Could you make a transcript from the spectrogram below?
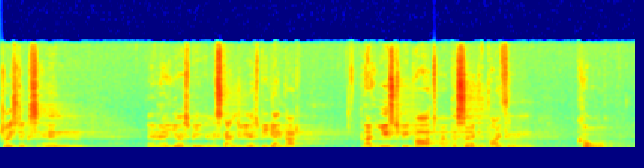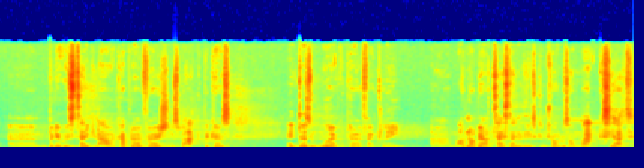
joysticks in, in a USB, in a standard USB gamepad. That used to be part of the CircuitPython core, um, but it was taken out a couple of versions back because it doesn't work perfectly. Um, I've not been able to test any of these controllers on Macs yet.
